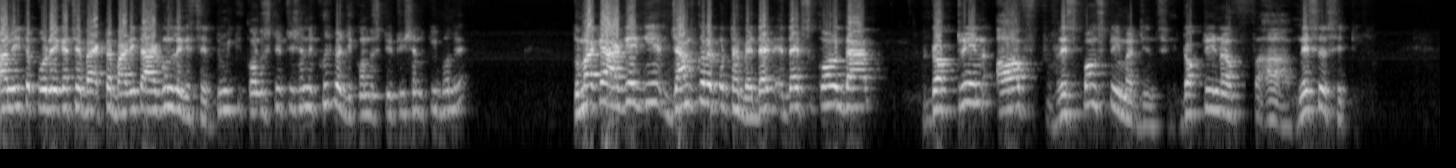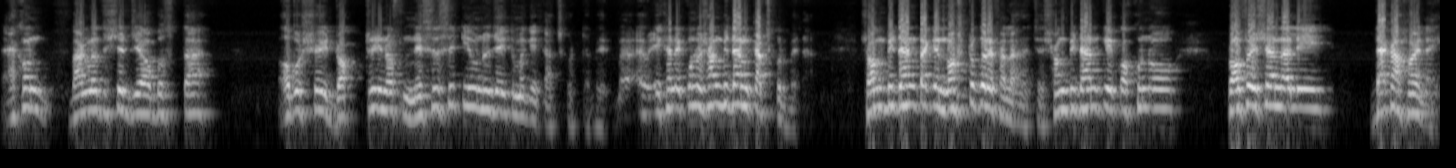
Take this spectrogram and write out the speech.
পানিতে পড়ে গেছে বা একটা বাড়িতে আগুন লেগেছে, তুমি কি কনস্টিটিউশনে খুঁজবে যে কনস্টিটিউশন কি বলে? তোমাকে আগে গিয়ে জাম্প করে পড়তে হবে। That that's call the doctrine of response to emergency doctrine of necessity এখন বাংলাদেশের যে অবস্থা, অবশ্যই ডক্ট্রিন অফ নেসেসিটি অনুযায়ী তোমাকে কাজ করতে হবে। এখানে কোনো সংবিধান কাজ করবে না। সংবিধানটাকে নষ্ট করে ফেলা হয়েছে। সংবিধানকে কখনো প্রফেশনালি দেখা হয় নাই।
